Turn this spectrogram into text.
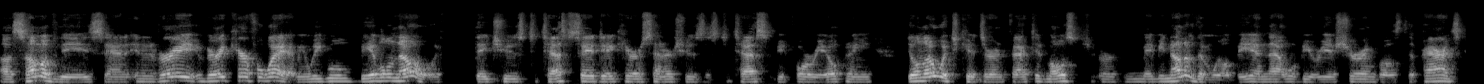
uh, some of these and in a very, very careful way. I mean, we will be able to know if they choose to test, say a daycare center chooses to test before reopening, you'll know which kids are infected. Most, or maybe none of them will be, and that will be reassuring both the parents,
